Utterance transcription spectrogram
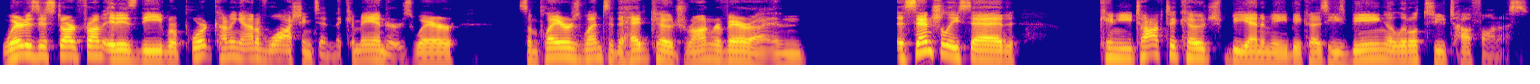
where does this start from? It is the report coming out of Washington, the commanders, where some players went to the head coach, Ron Rivera, and essentially said, Can you talk to Coach Bieniemy because he's being a little too tough on us?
